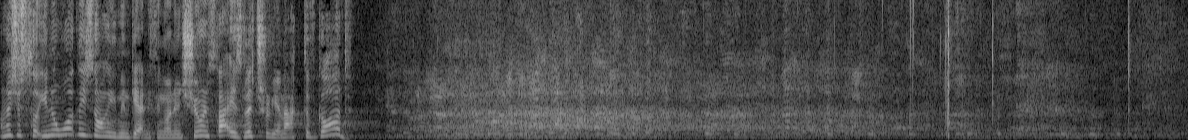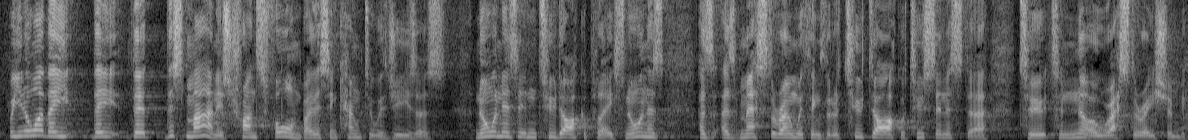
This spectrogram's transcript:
And I just thought, you know what? These don't even get anything on insurance. That is literally an act of God. But you know what? They, they, they, this man is transformed by this encounter with Jesus. No one is in too dark a place. No one has, has, has messed around with things that are too dark or too sinister to, to know restoration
